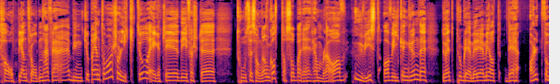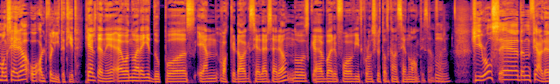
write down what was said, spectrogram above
ta opp igjen tråden her, for jeg begynte jo på Entourage og likte jo egentlig de første to sesongene godt, og så bare ramla jeg av, uvisst av hvilken grunn. Det, du vet, problemet, Remi, at det altfor mange serier og altfor lite tid. Helt enig. Og nå har jeg gitt opp på en vakker dag se de her seriene. Nå skal jeg bare få vite hvordan det slutta, så kan jeg se noe annet istedenfor. Mm. Heroes er den fjerde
